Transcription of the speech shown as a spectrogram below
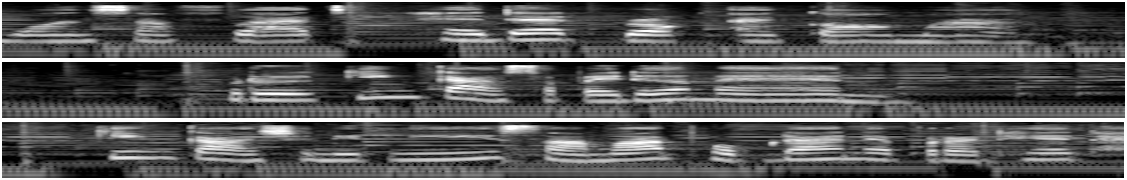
M1 Subflat Headed Rock Agama หรือกิ้งก่าสไปเดอร์แมน กิ้งก่าชนิดนี้สามารถพบได้ในประเทศแท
